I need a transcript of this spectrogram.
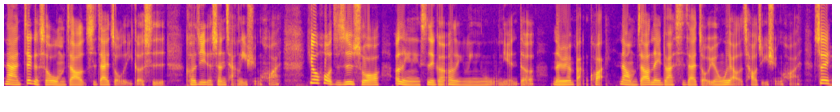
那这个时候，我们知道是在走一个是科技的生产力循环，又或者是说二零零四跟二零零五年的能源板块。那我们知道那段是在走原物料的超级循环，所以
